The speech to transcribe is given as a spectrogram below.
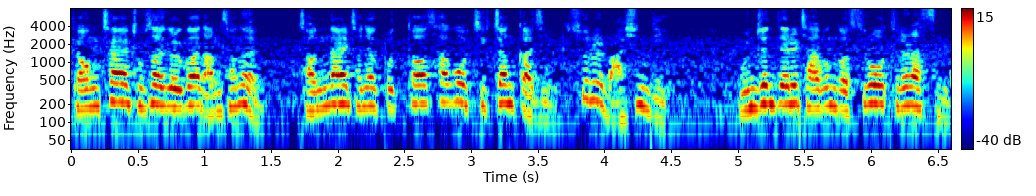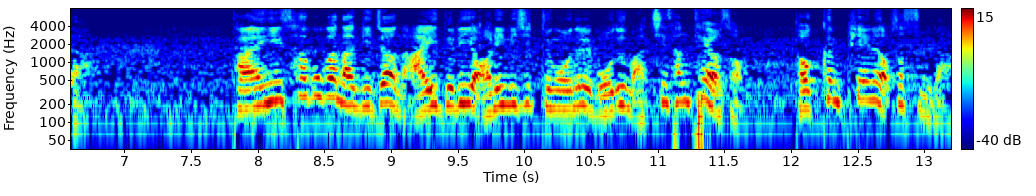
경찰 조사 결과 남성은 전날 저녁부터 사고 직전까지 술을 마신 뒤 운전대를 잡은 것으로 드러났습니다. 다행히 사고가 나기 전 아이들이 어린이집 등원을 모두 마친 상태여서 더 큰 피해는 없었습니다.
